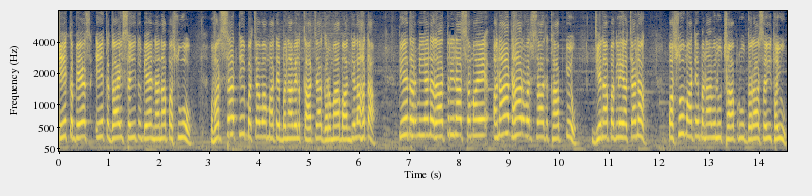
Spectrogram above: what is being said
એક ભેંસ, એક ગાય સહિત બે નાના પશુઓ વરસાદથી બચાવવા માટે બનાવેલ કાચા ઘરમાં બાંધેલા હતા. તે દરમિયાન રાત્રિના સમયે અનાધાર વરસાદ ખાબક્યો, જેના પગલે અચાનક પશુ માટે બનાવેલું છાપરું ધરાશયી થયું,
